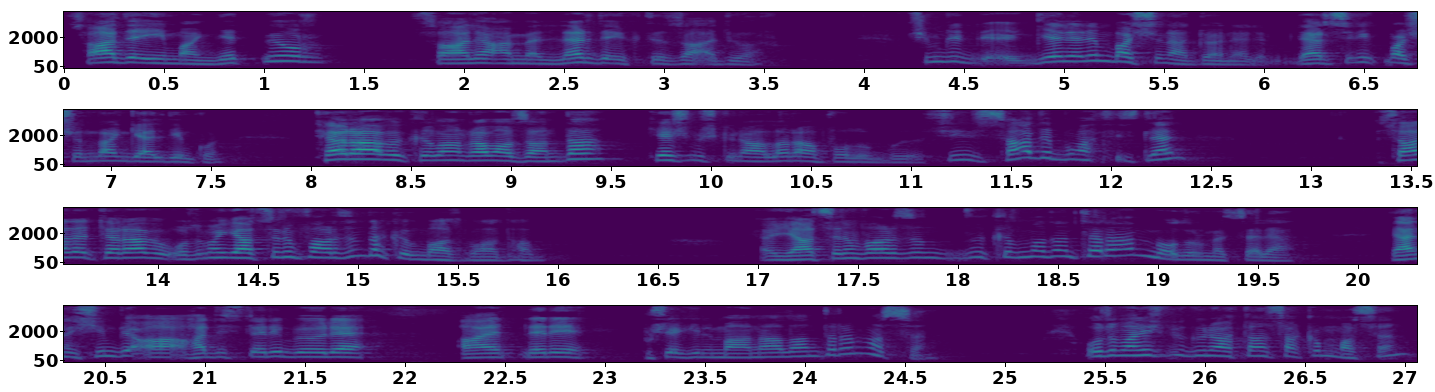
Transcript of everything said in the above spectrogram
Sade iman yetmiyor. Salih ameller de iktiza ediyor. Şimdi e, gelelim başına dönelim. Dersin ilk başından geldiğim konu. Teravih kılan Ramazan'da geçmiş günahları affolur buyuruyor. Şimdi sade bu hadisle sade teravih. O zaman yatsının farzını da kılmaz bu adam. Ya yatsının farzını kılmadan teravih mi olur mesela? Yani şimdi hadisleri böyle ayetleri bu şekilde manalandıramazsın. O zaman hiçbir günahtan sakınmasın.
